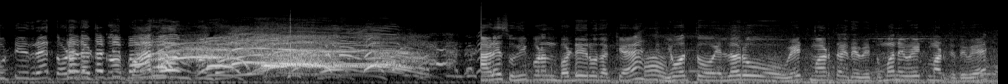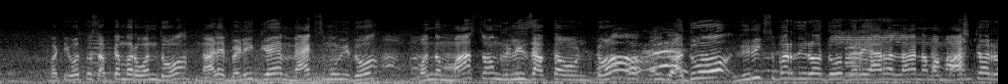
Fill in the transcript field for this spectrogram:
ಹುಟ್ಟಿದ್ರೆ ನಾಳೆ ಸುದೀಪ್ ಅಣ್ಣನ್ ಬರ್ಡೇ ಇರೋದಕ್ಕೆ ಇವತ್ತು ಎಲ್ಲರೂ ವೇಟ್ ಮಾಡ್ತಾ ಇದೀವಿ ತುಂಬಾನೇ ವೇಟ್ ಮಾಡ್ತಿದ್ದೀವಿ. ಬಟ್ ಇವತ್ತು ಸೆಪ್ಟೆಂಬರ್ ಒಂದು ನಾಳೆ ಬೆಳಿಗ್ಗೆ ಮ್ಯಾಕ್ಸ್ ಮೂವಿದು ಒಂದು ಮಾಸ್ ಸಾಂಗ್ ರಿಲೀಸ್ ಆಗ್ತಾ ಉಂಟು. ಅದು ಲಿರಿಕ್ಸ್ ಬರ್ದಿರೋದು ಬೇರೆ ಯಾರಲ್ಲ ನಮ್ಮ ಮಾಸ್ಟರ್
